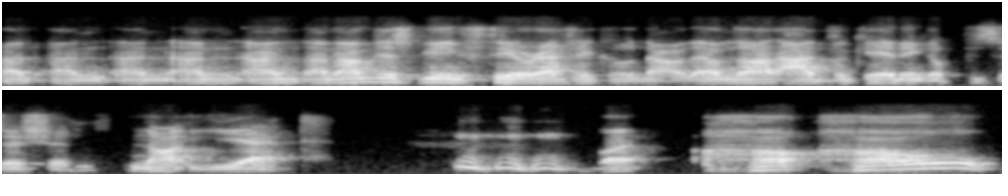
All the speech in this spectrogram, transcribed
and, and, and, and, and I'm just being theoretical now. I'm not advocating a position, not yet. but how, how,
